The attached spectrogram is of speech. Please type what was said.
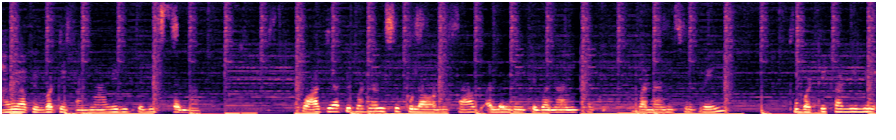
હવે આપણે બટેકાને આવી રીતે મિક્સ કરી નાખીશું તો આજે આપણે બનાવીશું પુલાવાનું શાક, અલગ રીતે બનાવી બનાવીશું ફ્રેન્ડ તો બટેકાને મેં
